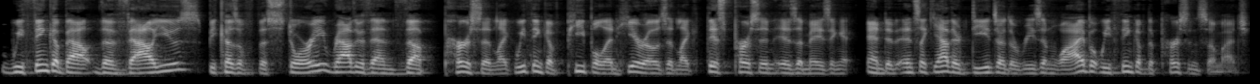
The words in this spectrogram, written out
we think about the values because of the story rather than the person. Like we think of people and heroes and like this person is amazing. And it's like, yeah, their deeds are the reason why, but we think of the person so much.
